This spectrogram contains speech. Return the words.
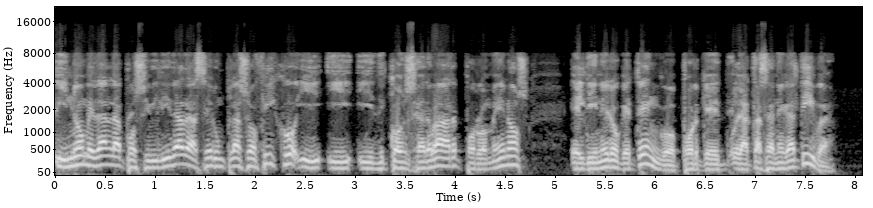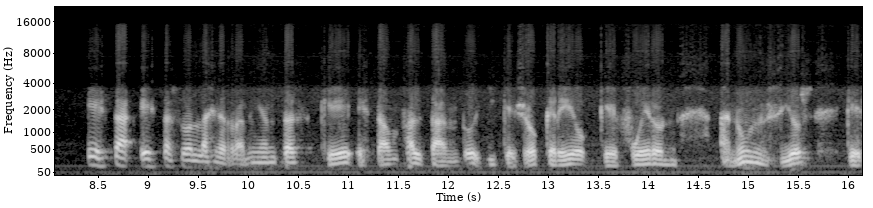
Y no me dan la posibilidad de hacer un plazo fijo y, conservar por lo menos el dinero que tengo, porque la tasa negativa. Esta, estas son las herramientas que están faltando y que yo creo que fueron anuncios que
